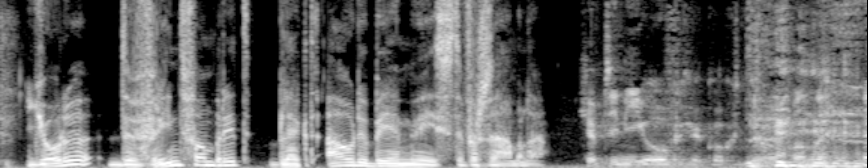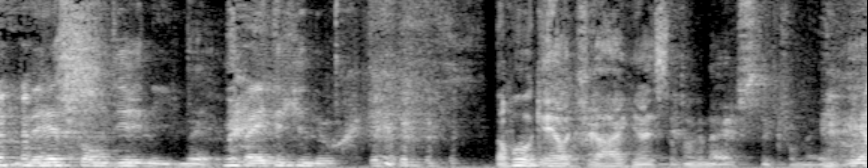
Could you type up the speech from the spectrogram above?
Jorre, de vriend van Brit, blijkt oude BMW's te verzamelen. Je hebt die niet overgekocht van de... Nee, het stond hier niet. Nee. Spijtig genoeg. Dat wil ik eigenlijk vragen. Is dat nog een erfstuk van mij? Ja,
